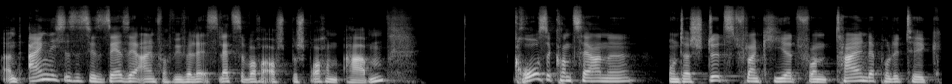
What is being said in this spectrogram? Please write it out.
Und eigentlich ist es hier sehr, sehr einfach, wie wir es letzte Woche auch besprochen haben. Große Konzerne, unterstützt, flankiert von Teilen der Politik,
